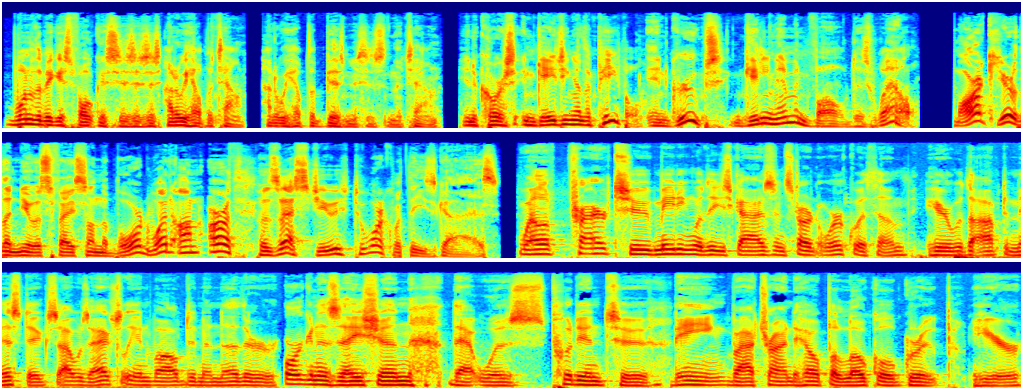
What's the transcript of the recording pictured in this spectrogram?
One of the biggest focuses is, is how do we help the town? How do we help the businesses in the town? And of course, engaging other people and groups, getting them involved as well. Mark, you're the newest face on the board. What on earth possessed you to work with these guys? Well, prior to meeting with these guys and starting to work with them here with the Optimystics, I was actually involved in another organization that was put into being by trying to help a local group here.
